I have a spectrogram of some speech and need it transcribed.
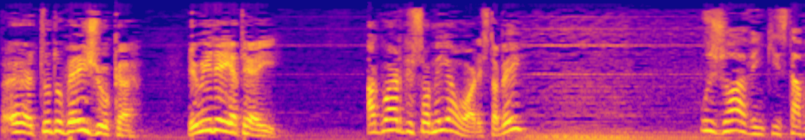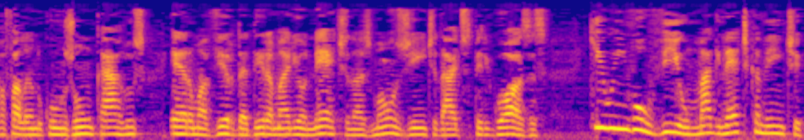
É, tudo bem, Juca. Eu irei até aí. Aguarde só meia hora, está bem? O jovem que estava falando com João Carlos era uma verdadeira marionete nas mãos de entidades perigosas que o envolviam magneticamente,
